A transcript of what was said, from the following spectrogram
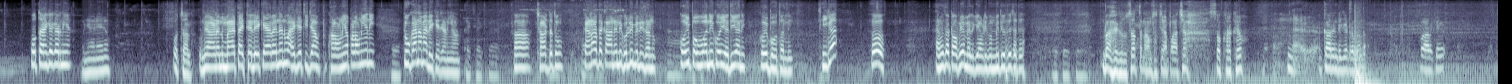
ਉਹ ਤਾਂ ਐਂ ਕਿਆ ਕਰਨੀ ਆ ਉਹ ਨੂੰ। ਉਹ ਚੱਲ ਉਹ ਨੂੰ ਮੈਂ ਤਾਂ ਇੱਥੇ ਲੈ ਕੇ ਆਇਆ ਨੂੰ ਇਹੋ ਚੀਜ਼ਾਂ ਖਿਲਾਉਣੀਆਂ ਪਿਲਾਉਣੀਆਂ ਨਹੀਂ। ਤੂੰ ਕਹਿੰਦਾ ਮੈਂ ਲੈ ਕੇ ਜਾਣੀਆਂ ਹੁਣ। ਅੱਛਾ ਅੱਛਾ। ਹਾਂ ਛੱਡ ਤੂੰ। ਕਹਿਣਾ ਦੁਕਾਨ ਇਹਨੀ ਖੁੱਲੀ ਮਿਲੀ ਸਾਨੂੰ। ਕੋਈ ਪਊਆ ਨਹੀਂ, ਕੋਈ ਹਦੀਆ ਨਹੀਂ, ਕੋਈ ਬੋਤਲ ਨਹੀਂ। ਠੀਕ ਹੈ ਹੋ। ਇਹਨੂੰ ਤਾਂ ਟੌਫੀਆਂ ਮਿਲ ਗਈਆਂ ਆਪਣੀ ਮੰਮੀ ਦੀ ਉਹਦੇ ਚ ਤੇ। ਵਾਹਿਗੁਰੂ, ਸਤਨਾਮ ਸੱਚਾ ਪਾਤਸ਼ਾਹ, ਸੁੱਖ ਰੱਖਿਓ। ਕਾਰ ਇੰਡੀਕੇਟਰ ਬੰਦ। ਪਾਰਕਿੰਗ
